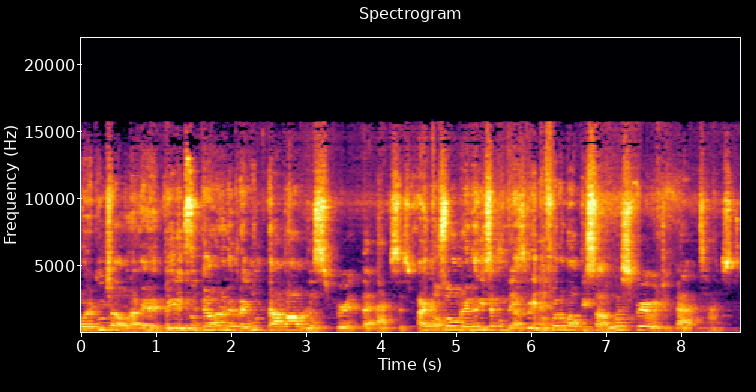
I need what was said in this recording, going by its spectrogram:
Pero escucha ahora, el espíritu que ahora le pregunta a Pablo, The spirit that acts as a estos hombres le dice, ¿con qué espíritu fueron bautizados? What spirit were you baptized?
